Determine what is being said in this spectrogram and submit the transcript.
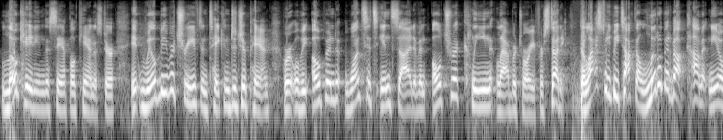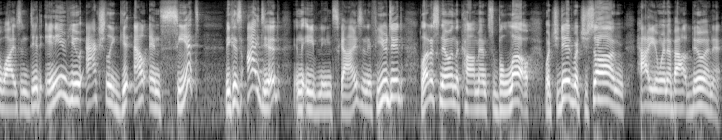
locating the sample canister, it will be retrieved and taken to Japan, where it will be opened once it's inside of an ultra-clean laboratory for study. Now, last week we talked a little bit about Comet Neowise, and did any of you actually get out and see it? Because I did in the evening skies, and if you did, let us know in the comments below what you did, what you saw, and how you went about doing it.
